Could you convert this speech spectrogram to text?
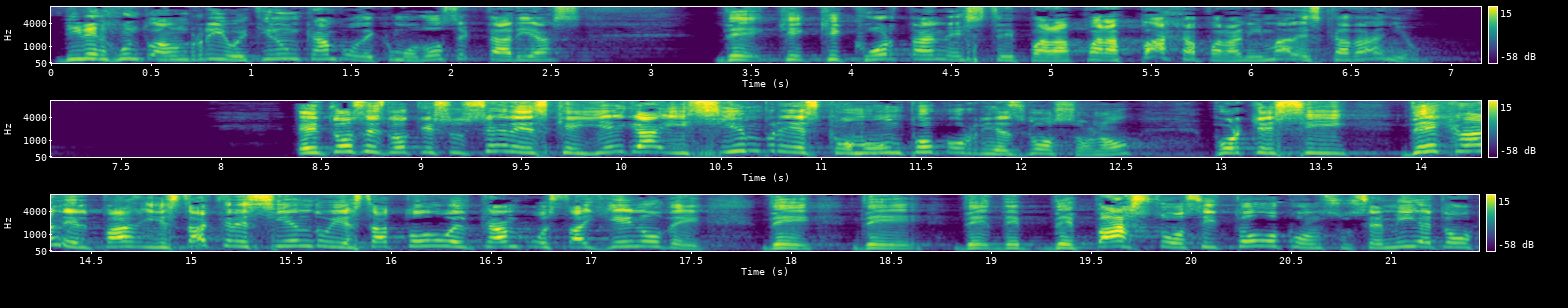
Viven junto a un río y tiene un campo de como dos hectáreas de, que, cortan este, para, para paja, para animales cada año. Entonces lo que sucede es que llega y siempre es como un poco riesgoso, ¿no? Porque si dejan el pasto y está creciendo y está todo el campo, está lleno de, de, pastos y todo con su semilla y todo,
